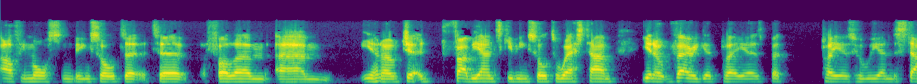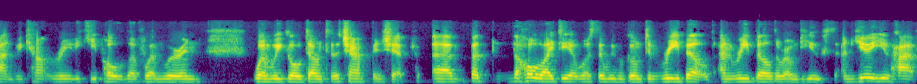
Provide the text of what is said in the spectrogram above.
Alfie Mawson being sold to to Fulham, um, you know J- Fabianski being sold to West Ham. You know, very good players, but players who we understand we can't really keep hold of when we're in when we go down to the championship. Um, but the whole idea was that we were going to rebuild and rebuild around youth. And here you have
